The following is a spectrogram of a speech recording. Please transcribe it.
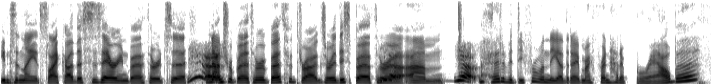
instantly it's like either cesarean birth or it's a Yeah. natural birth or a birth with drugs or this birth or Yeah. a um yeah. I heard of a different one the other day. My friend had a brow birth.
